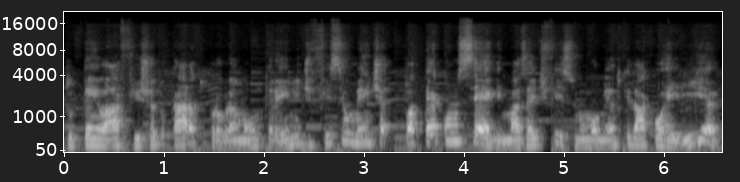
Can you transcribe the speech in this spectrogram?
tu tem lá a ficha do cara, tu programou um treino e dificilmente tu até consegue, mas é difícil. No momento que dá a correria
